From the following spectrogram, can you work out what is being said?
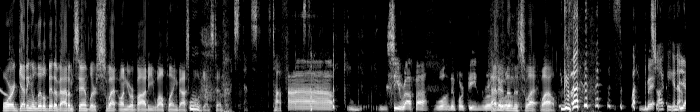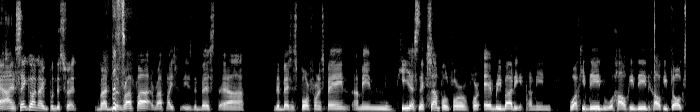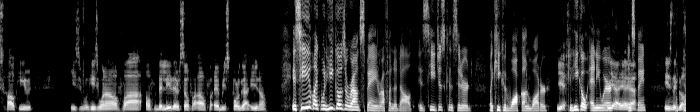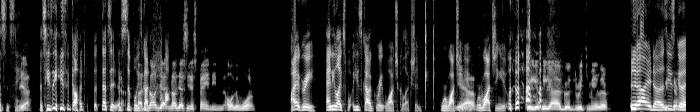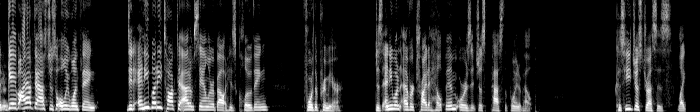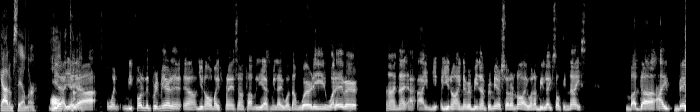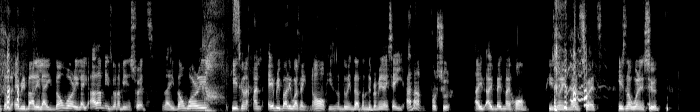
or getting a little bit of Adam Sandler's sweat on your body while playing basketball Oof. against him? That's, that's that's tough. That's tough. Uh, see, Rafa won the 14. Better than the sweat. Wow. Be- shocking enough. Yeah, and second, I put the sweat. But The the Rafa, Rafa is, is the best, uh, the best sport from Spain. I mean, he is the example for for everybody. I mean, what he did, how he did, how he talks, how he. He's, he's one of uh, of the leaders of, of every sport guy, you know. Is he like when he goes around Spain, Rafa Nadal? Is he just considered like he could walk on water? Yes, Can he go anywhere Yeah, yeah, in yeah. Spain? He's the god. That's insane. Yeah, That's he's he's a god. That- That's it. yeah. He's simple. But he's got. not just, Uh, not just in Spain, in all the world. I agree. And he likes. He's got a great watch collection. We're watching Yeah. you. We're watching you. he, he got a good Richard Mille. yeah, he does. He's good. it. Gabe, I have to ask just only one thing. Did anybody talk to Adam Sandler about his clothing for the premiere? Does anyone ever try to help him, or is it just past the point of help? Because he just dresses like Adam Sandler. Yeah, yeah, time. yeah. When before the premiere, uh, you know, my friends and family asked me like what I'm wearing, whatever, and I, I, you know, I never been on premiere, so I don't know. I want to be like something nice, but uh, I bet on everybody like, don't worry, like Adam is gonna be in sweats, like don't worry, God, he's so gonna. And everybody was like, no, he's not doing that on the premiere. I say, Adam for sure. I, I bet my home he's going in sweats. He's not wearing suit.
